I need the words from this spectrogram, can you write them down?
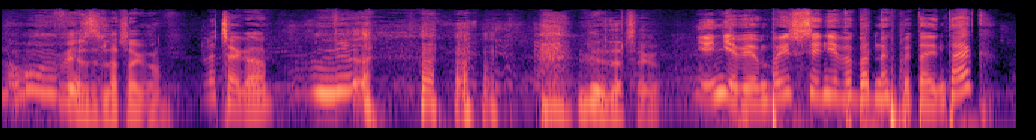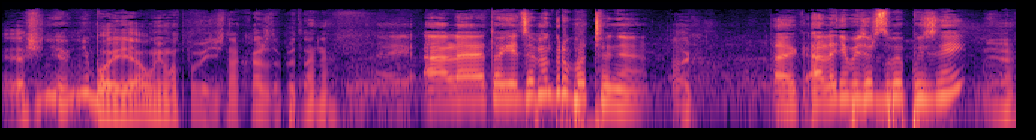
No bo wiesz dlaczego. Dlaczego? Nie. wiesz dlaczego. Nie, nie wiem, boisz się niewygodnych pytań, tak? Ja się nie, nie boję, ja umiem odpowiedzieć na każde pytanie. Okej, ale to jedziemy grubo czy nie? Tak. Tak, ale nie będziesz zły później? Nie.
